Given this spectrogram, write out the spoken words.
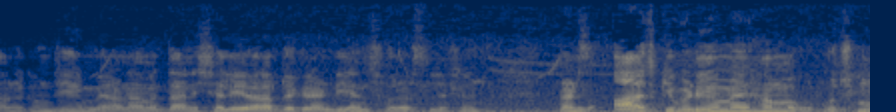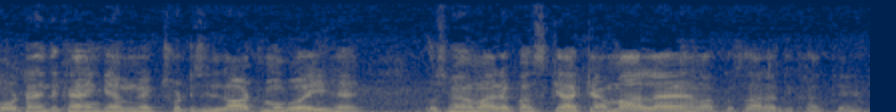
असलम जी, मेरा नाम है दानिश अली और आप देख रहे हैं D N solar solution friends, आज की वीडियो में हम आपको कुछ मोटरें दिखाएँगे। हमने एक छोटी सी लॉट मंगवाई है, उसमें हमारे पास क्या क्या माल आया है, हम आपको सारा दिखाते हैं।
